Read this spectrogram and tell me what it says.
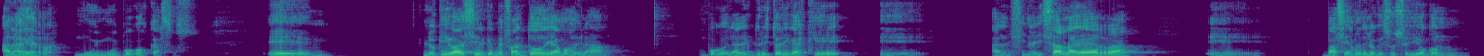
a la guerra, muy, muy pocos casos. Em, lo que iba a decir que me faltó, digamos, de la, un poco de la lectura histórica es que eh, al finalizar la guerra, eh, básicamente lo que sucedió con,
